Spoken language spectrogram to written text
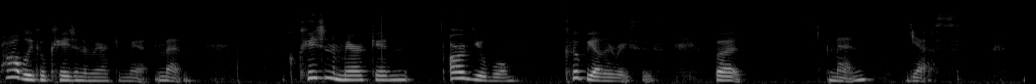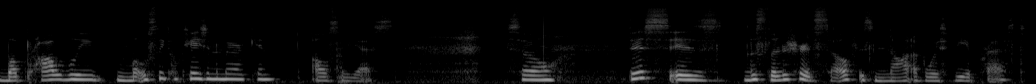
probably Caucasian American men. Caucasian American, arguable, could be other races, but men, yes but probably mostly Caucasian American. Also, yes. So, this is this literature itself is not a voice of the oppressed,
